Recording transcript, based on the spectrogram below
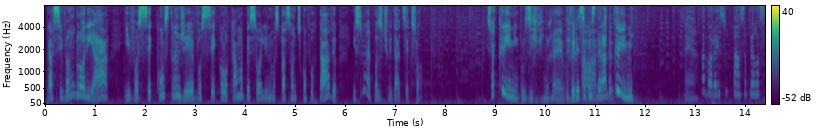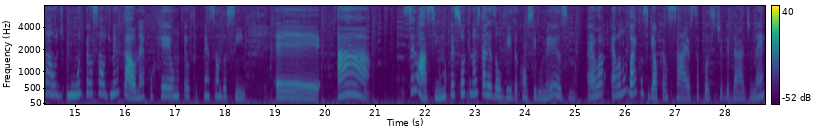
para se vangloriar e você constranger, você colocar uma pessoa ali numa situação desconfortável, isso não é positividade sexual. Isso é crime, inclusive. É, Deveria ser considerado pessoa. crime. É. Agora, isso passa pela saúde, muito pela saúde mental, né? Porque eu, eu fico pensando assim, é, a, sei lá, assim, uma pessoa que não está resolvida consigo mesmo, ela, ela não vai conseguir alcançar essa positividade, né?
